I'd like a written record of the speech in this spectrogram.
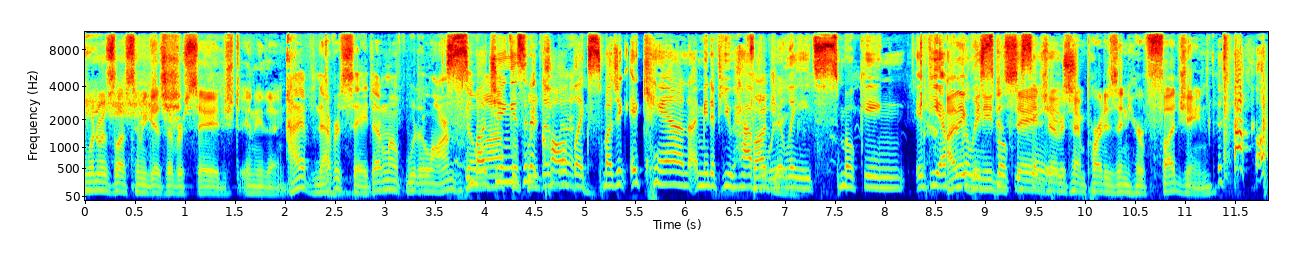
When was the last time you guys ever saged anything? I have never saged. I don't know if would alarms go off Smudging, isn't it called that? like smudging? It can. I mean, if you have Fudging. really smoking, if you have I think really we need to smoky sage, sage. every time party's in here fudging.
